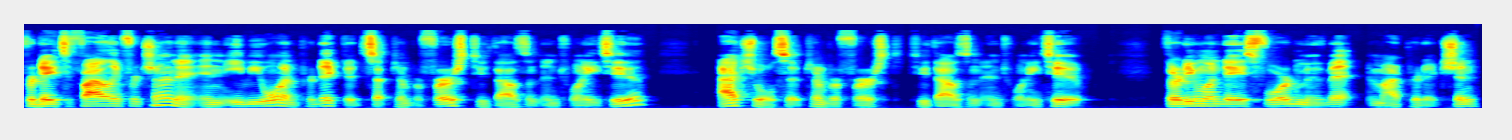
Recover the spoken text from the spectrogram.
For dates of filing for China in EB1, predicted September 1st, 2022. Actual September 1st, 2022. 31 days forward movement, and my prediction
